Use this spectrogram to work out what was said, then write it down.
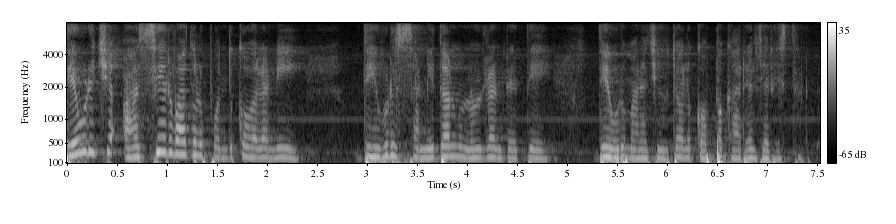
దేవుడిచ్చే ఆశీర్వాదాలు పొందుకోవాలని దేవుడు సన్నిధానం ఉండాలంటైతే దేవుడు మన జీవితాల్లో గొప్ప కార్యాలు జరిగిస్తాడు.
